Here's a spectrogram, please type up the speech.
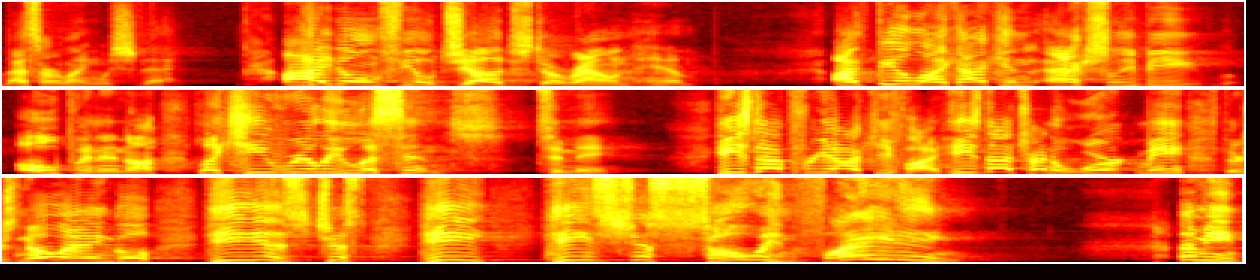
that's our language today. I don't feel judged around him. I feel like I can actually be open and like he really listens to me. He's not preoccupied. He's not trying to work me. There's no angle. He is just, he, he's just so inviting. I mean,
